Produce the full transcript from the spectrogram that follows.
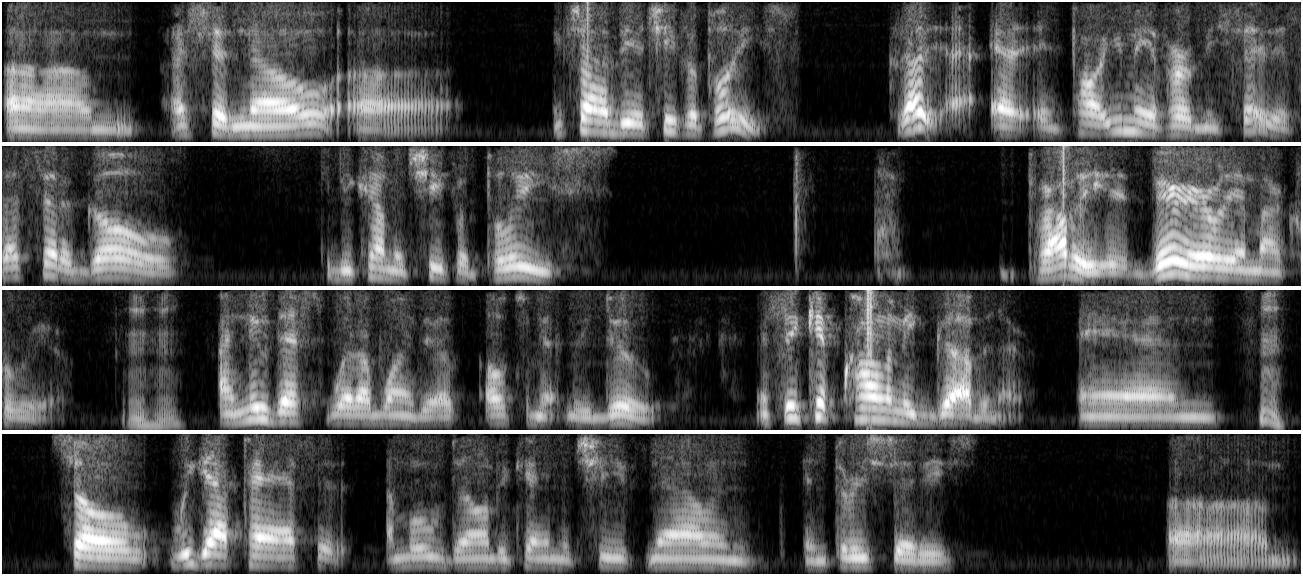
Um, I said, No, uh, I'm trying to be a chief of police. Cause I, and Paul, you may have heard me say this. I set a goal to become a chief of police probably very early in my career. Mm-hmm. I knew that's what I wanted to ultimately do. And so he kept calling me governor. And Hmm. so we got past it. I moved on, became a chief now in, in three cities. Um,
